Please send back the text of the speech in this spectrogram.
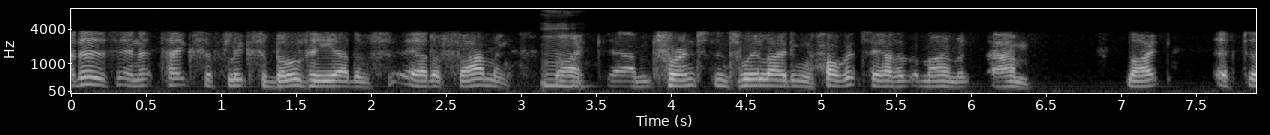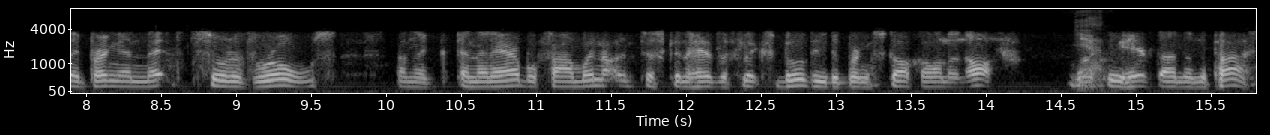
it is, and it takes the flexibility out of out of farming. Mm. Like, um, for instance, we're loading hoggets out at the moment. Um, like, if they bring in that sort of rules in, the, in an arable farm, we're not just going to have the flexibility to bring stock on and off like we have done in the past.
